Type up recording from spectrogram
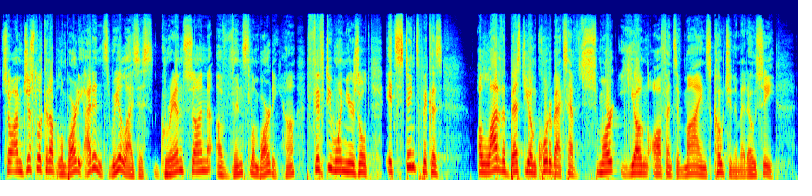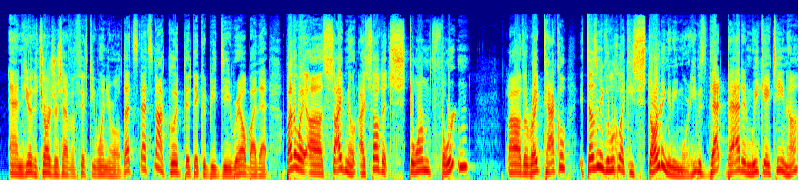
So I'm just looking up Lombardi. I didn't realize this. Grandson of Vince Lombardi, huh? 51 years old. It stinks because a lot of the best young quarterbacks have smart young offensive minds coaching them at OC. And here the Chargers have a 51 year old. That's that's not good that they could be derailed by that. By the way, uh, side note, I saw that Storm Thornton uh, the right tackle, it doesn't even look like he's starting anymore. He was that bad in Week 18, huh?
